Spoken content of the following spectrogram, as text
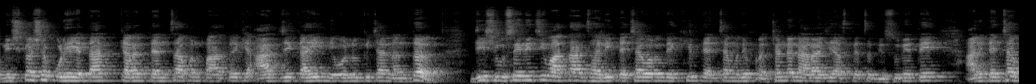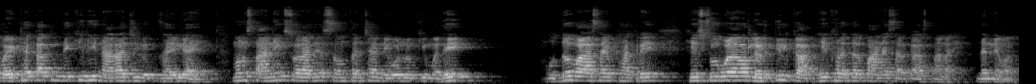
निष्कर्ष पुढे येतात. कारण त्यांचा आपण पाहतोय की आज जे काही निवडणुकीच्या नंतर जी शिवसेनेची वाताहत झाली त्याच्यावरून देखील त्यांच्यामध्ये प्रचंड नाराजी असल्याचं दिसून येते आणि त्यांच्या बैठकातून देखील ही नाराजी व्यक्त झालेली आहे. म्हणून स्थानिक स्वराज्य संस्थांच्या निवडणुकीमध्ये उद्धव बाळासाहेब ठाकरे हे स्वबळावर लढतील का हे खरं तर पाहण्यासारखं असणार आहे. धन्यवाद.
